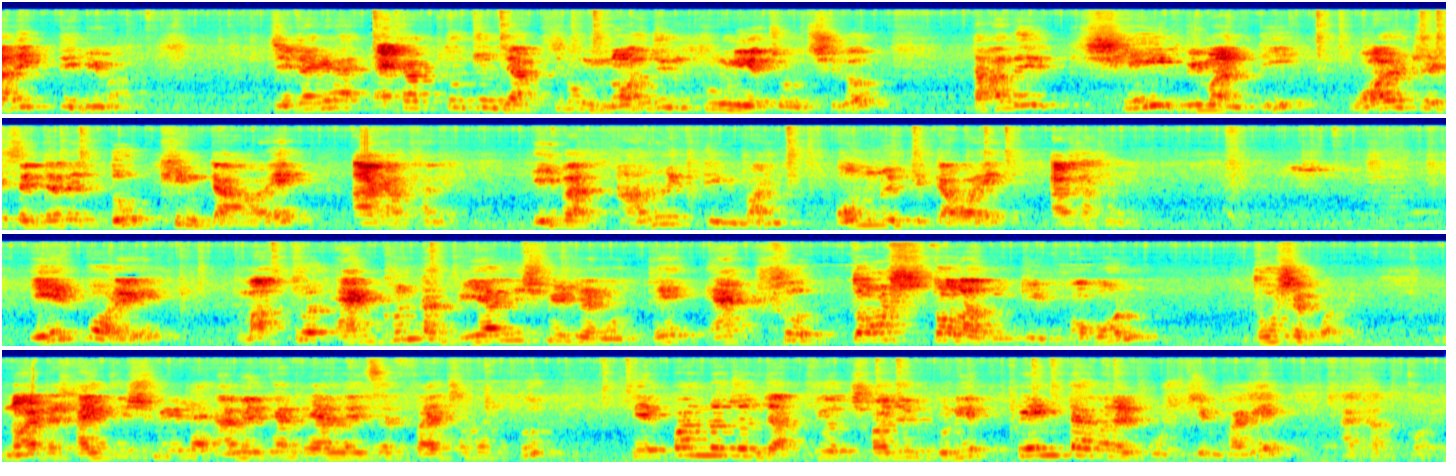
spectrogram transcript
আরেকটি বিমান যেটা কিনা একাত্তর জন যাত্রী এবং নয় জন ক্রু নিয়ে চলছিল, তাদের সেই বিমানটি ওয়ার্ল্ড ট্রেড সেন্টারের দক্ষিণ টাওয়ারে আঘাত হানে। এইবার আরও একটি বিমান অন্য একটি টাওয়ারে আঘাত হানে। এরপরে মাত্র এক ঘণ্টা বিয়াল্লিশ মিনিটের মধ্যে একশো দশ তলা দুটি ভবন ধসে পড়ে। নয়টা সাঁত্রিশ মিনিটে আমেরিকান এয়ারলাইন্সের ফ্লাইট সাতাত্তর তেপ্পান্ন জন যাত্রী ও ছয় জন নিয়ে পেন্টাগনের পশ্চিম ভাগে আঘাত করে।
